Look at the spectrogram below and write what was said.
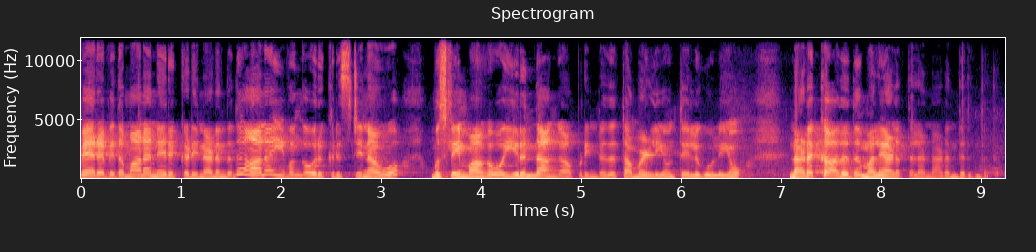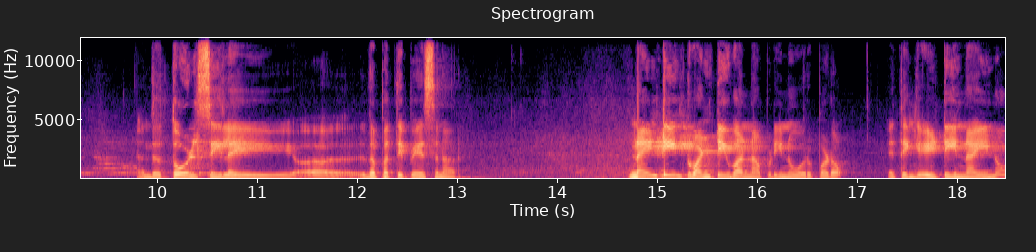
வேறு விதமான நெருக்கடி நடந்தது. ஆனால் இவங்க ஒரு கிறிஸ்டினாவோ முஸ்லீமாகவோ இருந்தாங்க அப்படின்றது தமிழ்லேயும் தெலுங்குலேயும் நடக்காதது மலையாளத்தில் நடந்திருந்தது. அந்த தோல் சீலை இதை பற்றி பேசினார். நைன்டீன் டுவெண்ட்டி ஒன் அப்படின்னு ஒரு படம். ஐ திங்க் எயிட்டி நைனோ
